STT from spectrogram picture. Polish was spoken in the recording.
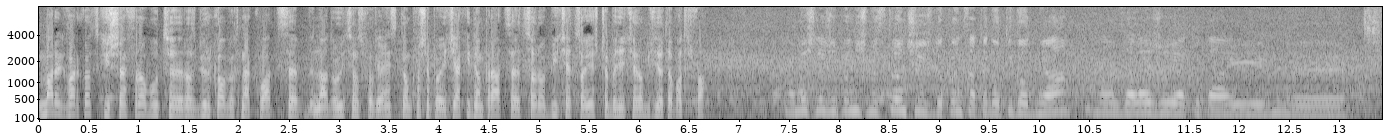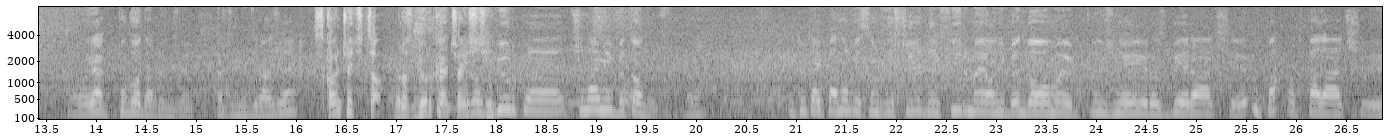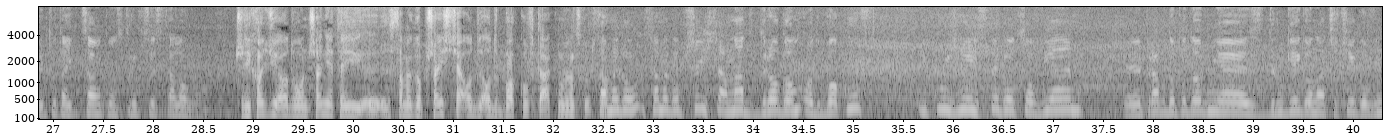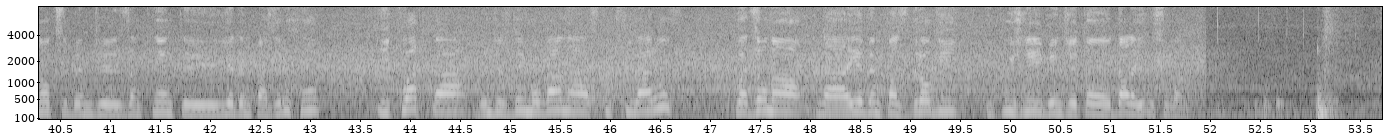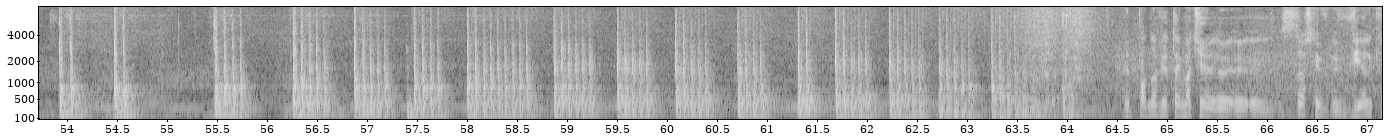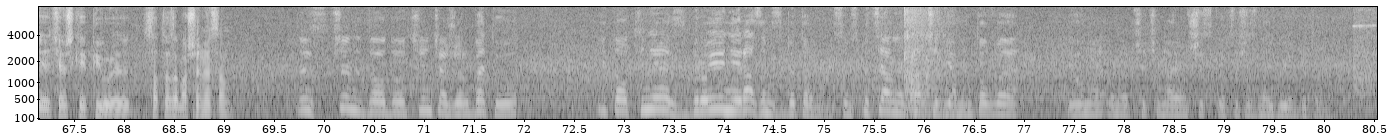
Marek, Warkowski, szef robót rozbiórkowych na kładce nad ulicą Słowiańską. Proszę powiedzieć, jak idą prace, co robicie, co jeszcze będziecie robić, ile to potrwa? No myślę, że powinniśmy skończyć do końca tego tygodnia. No, zależy jak tutaj, yy, jak pogoda będzie w każdym razie. Skończyć co? Rozbiórkę części? Rozbiórkę przynajmniej betonów. Nie? I tutaj panowie są z jeszcze jednej firmy, oni będą e, później rozbierać, e, odpalać e, tutaj całą konstrukcję stalową. Czyli chodzi o odłączenie tej samego przejścia od, od boków, tak? Mówiąc krótko. Samego, samego przejścia nad drogą od boków i później z tego co wiem, prawdopodobnie z drugiego na trzeciego w nocy będzie zamknięty jeden pas ruchu i kładka będzie zdejmowana z tych filarów, kładzona na jeden pas drogi i później będzie to dalej usuwane. Panowie tutaj macie y, y, strasznie wielkie, ciężkie piły. Co to za maszyny są? To jest sprzęt do, do cięcia żelbetu i to tnie zbrojenie razem z betonem. Są specjalne tarcze diamentowe i one, one przecinają wszystko, co się znajduje w betonie.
